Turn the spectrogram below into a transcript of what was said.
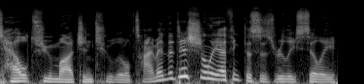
tell too much in too little time. And additionally, I think this is really silly.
